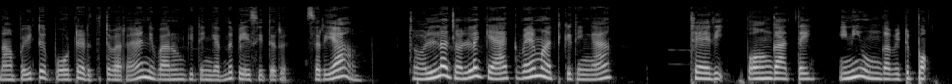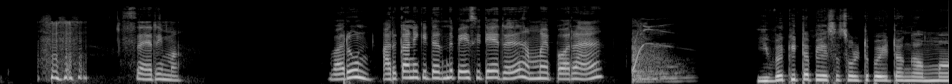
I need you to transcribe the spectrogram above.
நான் போயிட்டு போட்டு எடுத்துட்டு வரேன். நீ வருண்கிட்ட இங்கேருந்து பேசிட்டுரு சரியா? சொல்ல சொல்ல கேட்கவே மாட்டேங்கிறீங்க சரி போங்க அத்தை. இனி உங்கள் விட்டுப்போம் சரிம்மா. வருண் அருக்காணிக்கிட்ட இருந்து பேசிட்டே இரு அம்மா இப்போ வரேன் இவகிட்ட பேச சொல்லிட்டு போயிட்டாங்க அம்மா.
